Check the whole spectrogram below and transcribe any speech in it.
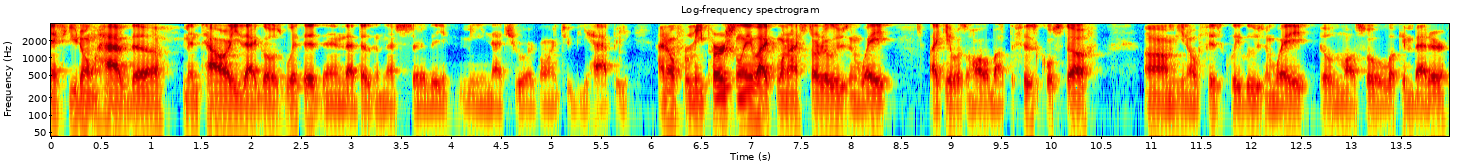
if you don't have the mentality that goes with it then that doesn't necessarily mean that you are going to be happy. I know for me personally like when i started losing weight like it was all about the physical stuff um, you know physically losing weight building muscle looking better.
